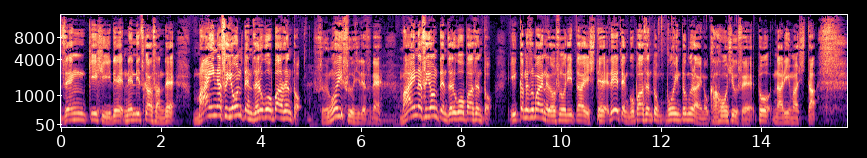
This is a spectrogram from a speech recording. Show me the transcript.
前期比で年率換算で、マイナス4.05%。すごい数字ですね。マイナス4.05%。1ヶ月前の予想に対して0.5%ポイントぐらいの下方修正となりました。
